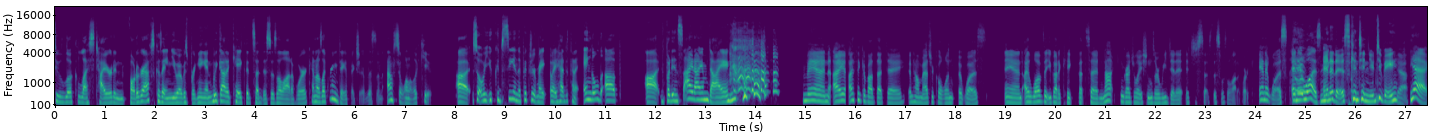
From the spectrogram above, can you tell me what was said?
to look less tired in photographs because I knew I was bringing in. We got a cake that said this is a lot of work, and I was like, we're gonna take a picture of this, and I still want to look cute. Uh, so you could see in the picture my my head is kind of angled up, uh, but inside I am dying. Man, I I think about that day and how magical and- it was. And I love that you got a cake that said not congratulations or we did it. It just says this was a lot of work. And it was. and it was, And it is. continued to be. Yeah. yeah.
